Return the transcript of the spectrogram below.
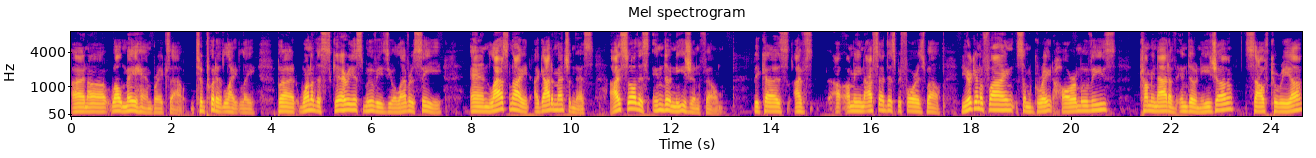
and uh, well, mayhem breaks out, to put it lightly. But one of the scariest movies you'll ever see. And last night, I got to mention this. I saw this Indonesian film because I've, I mean, I've said this before as well. You're going to find some great horror movies coming out of Indonesia, South Korea,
